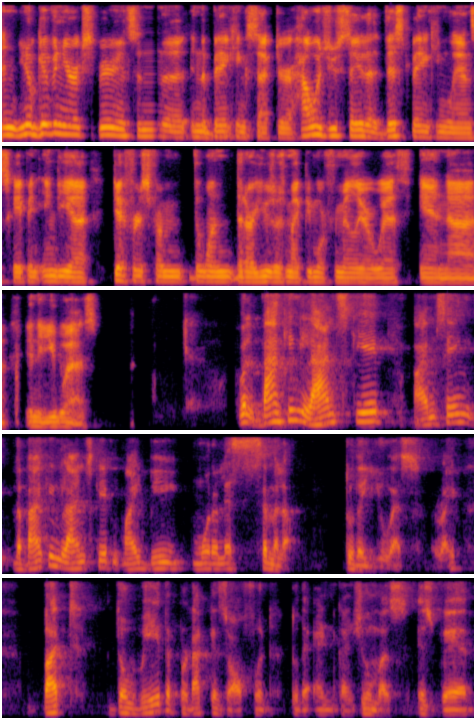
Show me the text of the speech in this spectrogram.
And you know, given your experience in the in the banking sector, how would you say that this banking landscape in India differs from the one that our users might be more familiar with in uh, in the U.S.? Well, banking landscape, I'm saying the banking landscape might be more or less similar to the US, right? But the way the product is offered to the end consumers is where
